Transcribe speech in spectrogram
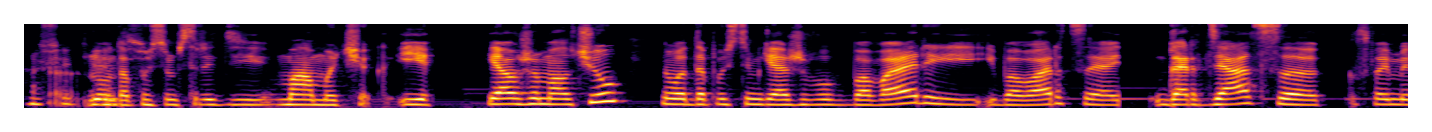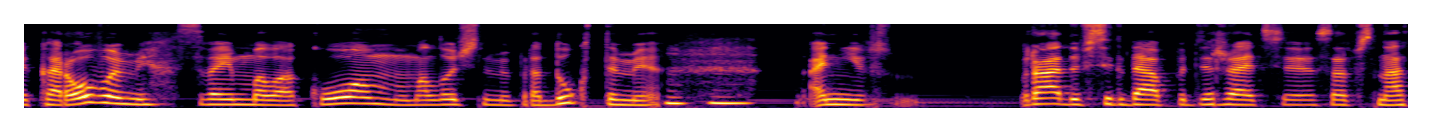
Э, Офигеть. Ну, допустим, среди мамочек. И я уже молчу, ну вот, допустим, я живу в Баварии, и баварцы гордятся своими коровами, своим молоком, молочными продуктами. Mm-hmm. Они рады всегда поддержать, э, собственно,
